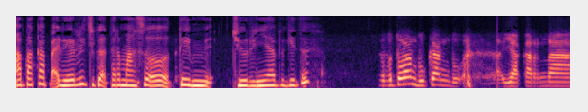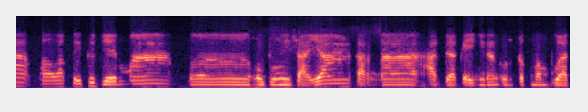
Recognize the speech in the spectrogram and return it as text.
apakah Pak Dery juga termasuk tim jurinya begitu? Kebetulan bukan, Bu. Ya karena uh, waktu itu Jema menghubungi saya karena ada keinginan untuk membuat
